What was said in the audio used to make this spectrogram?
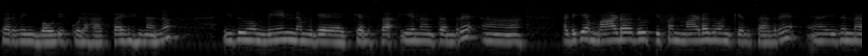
ಸರ್ವಿಂಗ್ ಬೌಲಿಗೆ ಕೂಡ ಹಾಕ್ತಾಯಿದ್ದೀನಿ ನಾನು. ಇದು ಮೇನ್ ನಮಗೆ ಕೆಲಸ. ಏನಂತಂದರೆ ಅಡುಗೆ ಮಾಡೋದು ಟಿಫನ್ ಮಾಡೋದು ಒಂದು ಕೆಲಸ ಆದರೆ ಇದನ್ನು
